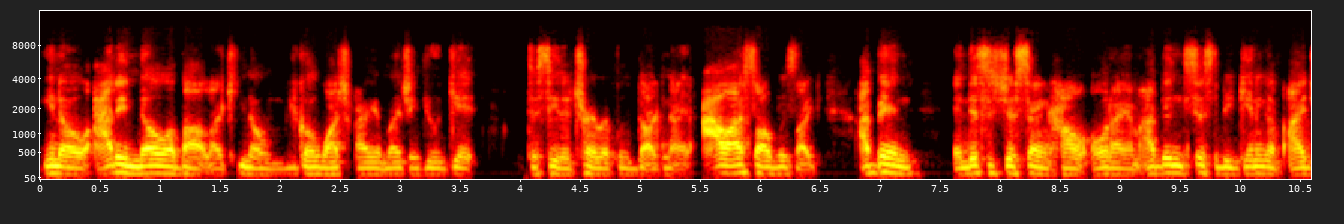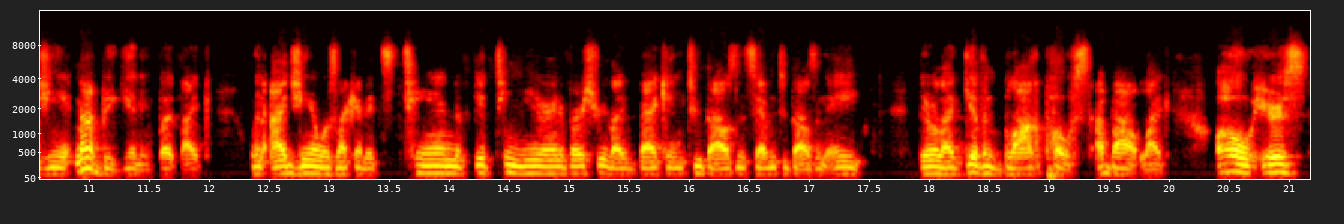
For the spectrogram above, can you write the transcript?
you know, I didn't know about like, you know, you go watch I Am Legend, you would get to see the trailer for the Dark Knight. All I saw was like I've been and this is just saying how old I am. I've been since the beginning of IGN, not beginning, but like when IGN was like at its 10 to 15 year anniversary, like back in 2007, 2008, they were like giving blog posts about like, oh, here's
